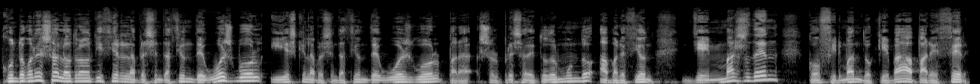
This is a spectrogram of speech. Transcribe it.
Junto con eso, la otra noticia era la presentación de Westworld, y es que en la presentación de Westworld, para sorpresa de todo el mundo, apareció James Marsden, confirmando que va a aparecer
